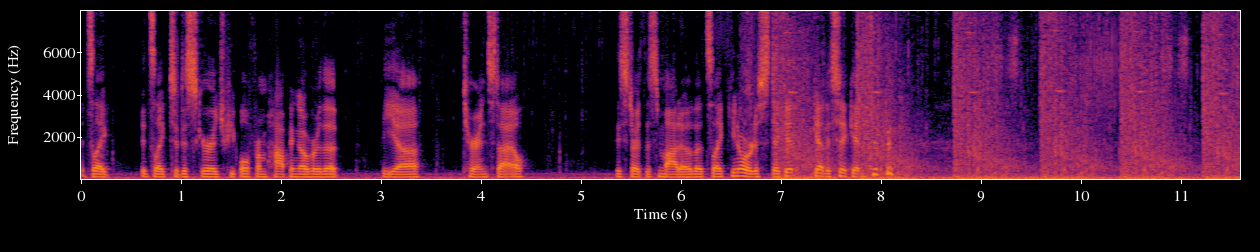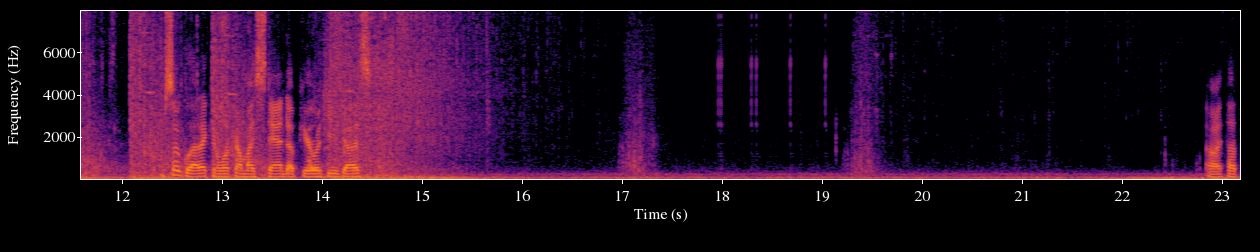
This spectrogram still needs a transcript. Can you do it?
It's like it's like to discourage people from hopping over the the uh, turnstile. They start this motto that's like, you know where to stick it, get a ticket. I'm so glad I can work on my stand up here with you guys. Oh, I thought...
